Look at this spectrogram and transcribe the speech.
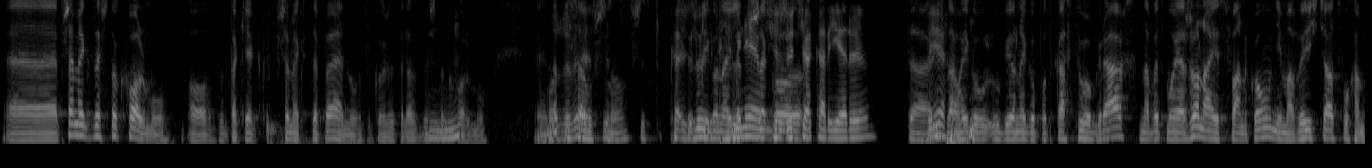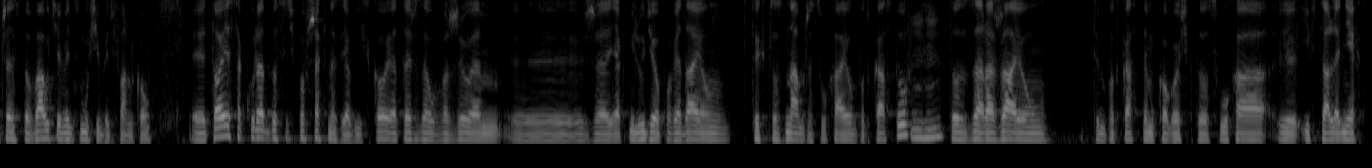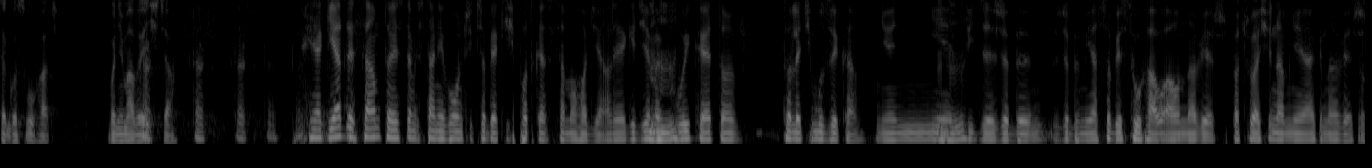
E, Przemek ze Sztokholmu. O, to tak jak Przemek z CPN-u, tylko że teraz ze Sztokholmu. E, Może Napisał wiesz, wszys- no. wszystkiego Zmieniają najlepszego. się życia, kariery. Tak, Wyjechał. dla mojego ulubionego podcastu o grach. Nawet moja żona jest fanką, nie ma wyjścia, słucham często w aucie, więc musi być fanką. Y, To jest akurat dosyć powszechne zjawisko. Ja też zauważyłem, y, że jak mi ludzie opowiadają, tych co znam, że słuchają podcastów, Mhm. to zarażają tym podcastem kogoś, kto słucha y, i wcale nie chce go słuchać, bo nie ma wyjścia. Tak, tak, tak. tak. Jak jadę sam, to jestem w stanie włączyć sobie jakiś podcast w samochodzie, ale jak jedziemy Mhm. w dwójkę, to, to leci muzyka. Nie, nie Mhm. widzę, żeby, żebym ja sobie słuchał, a ona, wiesz, patrzyła się na mnie jak na, wiesz,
